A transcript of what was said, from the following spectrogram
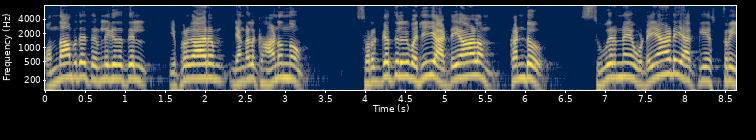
ഒന്നാമത്തെ തിരുലിഖിതത്തിൽ ഇപ്രകാരം ഞങ്ങൾ കാണുന്നു. സ്വർഗത്തിലൊരു വലിയ അടയാളം കണ്ടു. സൂര്യനെ ഉടയാടയാക്കിയ സ്ത്രീ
